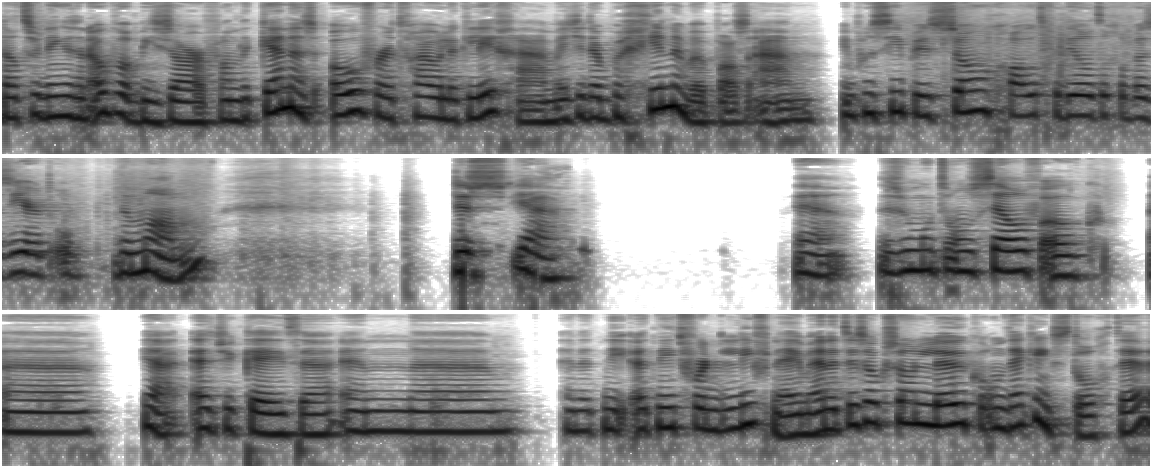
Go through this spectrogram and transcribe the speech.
en dat soort dingen zijn ook wel bizar. Van de kennis over het vrouwelijk lichaam, weet je, daar beginnen we pas aan. In principe is zo'n groot gedeelte gebaseerd op de man. Dus ja. Ja, dus we moeten onszelf ook eh, ja, educaten en, eh, en het, niet, het niet voor lief nemen. En het is ook zo'n leuke ontdekkingstocht, hè?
